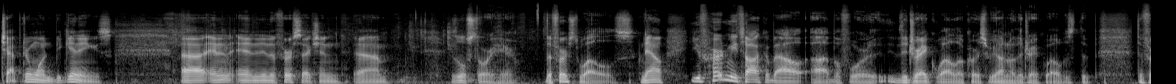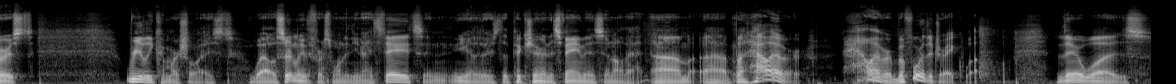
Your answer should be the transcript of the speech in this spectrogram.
Chapter one, beginnings, uh, and and in the first section, um, there's a little story here the first wells. Now, you've heard me talk about uh, before the Drake well. Of course, we all know the Drake well was the the first really commercialized well, certainly the first one in the United States. And you know, there's the picture and it's famous and all that. Um, uh, but however, however, before the Drake well, there was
